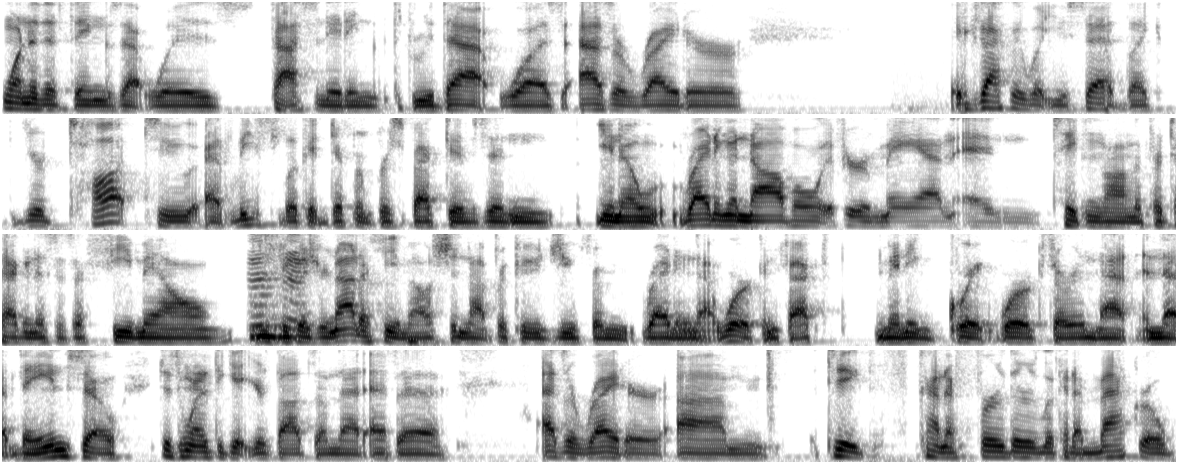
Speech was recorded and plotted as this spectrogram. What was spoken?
one of the things that was fascinating through that was as a writer, exactly what you said like you're taught to at least look at different perspectives and you know writing a novel if you're a man and taking on the protagonist as a female mm-hmm. just because you're not a female should not preclude you from writing that work in fact many great works are in that in that vein so just wanted to get your thoughts on that as a as a writer um, to kind of further look at a macro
